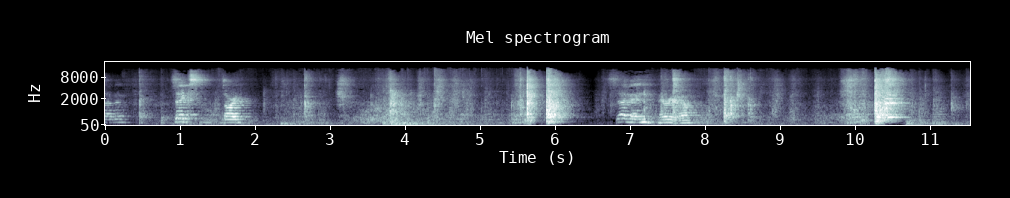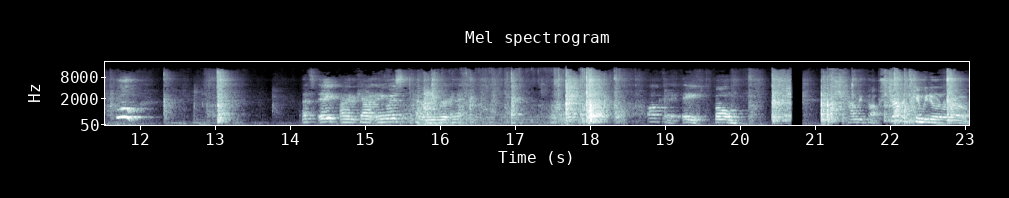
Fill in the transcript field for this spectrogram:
Seven. Six. Sorry. Seven. There we go. Whew. That's eight. I'm gonna count anyways. In it. Okay, eight. Boom. How many pop shuvits can we do in a row?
